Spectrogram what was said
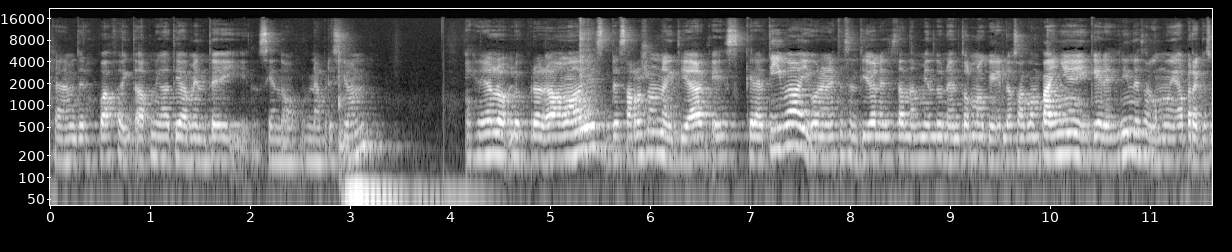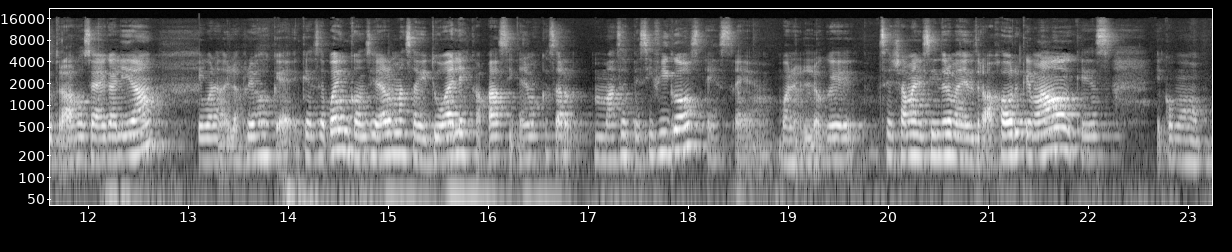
claramente nos puede afectar negativamente y siendo una presión. En general, los programadores desarrollan una actividad que es creativa y, bueno, en este sentido necesitan también de un entorno que los acompañe y que les brinde esa comodidad para que su trabajo sea de calidad. Y bueno, de los riesgos que, que, se pueden considerar más habituales, capaz si tenemos que ser más específicos, es eh, bueno, lo que se llama el síndrome del trabajador quemado, que es eh, como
